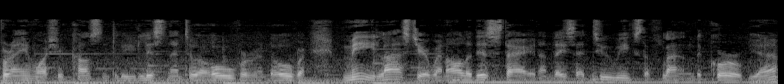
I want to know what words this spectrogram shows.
brainwash you constantly listening to it over and over. Me last year when all of this started and they said two weeks to flatten the curve, yeah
